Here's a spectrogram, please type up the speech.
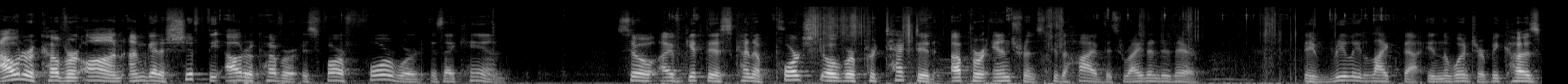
outer cover on, I'm going to shift the outer cover as far forward as I can. So I get this kind of porched over, protected upper entrance to the hive that's right under there. They really like that in the winter because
